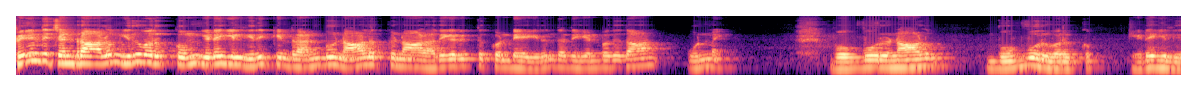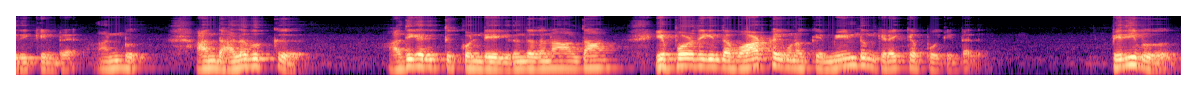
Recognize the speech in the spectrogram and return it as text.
பிரிந்து சென்றாலும் இருவருக்கும் இடையில் இருக்கின்ற அன்பு நாளுக்கு நாள் அதிகரித்து கொண்டே இருந்தது என்பதுதான் உண்மை. ஒவ்வொரு நாளும் ஒவ்வொருவருக்கும் இடையில் இருக்கின்ற அன்பு அந்த அளவுக்கு அதிகரித்து கொண்டே இருந்ததனால்தான் இப்பொழுது இந்த வாழ்க்கை உனக்கு மீண்டும் கிடைக்கப் போகின்றது. பிரிவு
